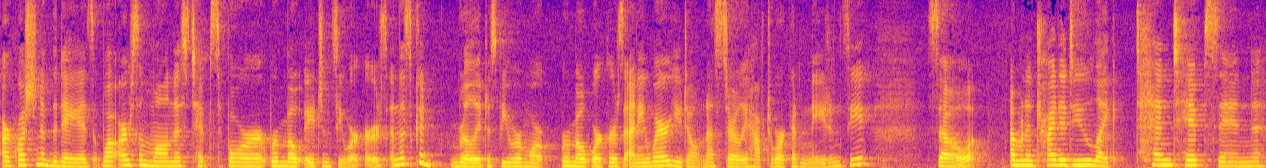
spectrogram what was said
Our question of the day is What are some wellness tips for remote agency workers? And this could really just be remote, remote workers anywhere. You don't necessarily have to work at an agency. So I'm going to try to do like 10 tips in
